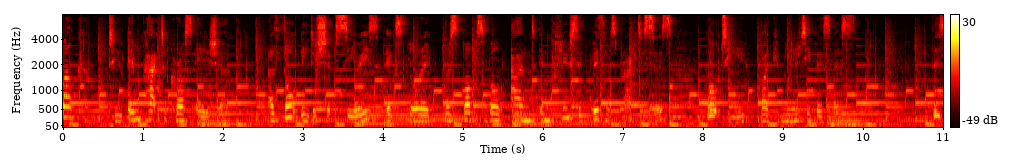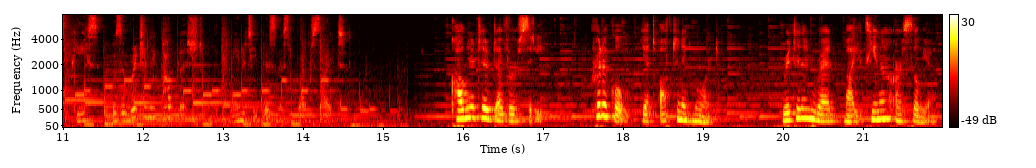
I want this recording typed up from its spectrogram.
Welcome to Impact Across Asia, a thought leadership series exploring responsible and inclusive business practices brought to you by Community Business. This piece was originally published on the Community Business website. Cognitive Diversity Critical yet often ignored. Written and read by Tina Arcilia.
